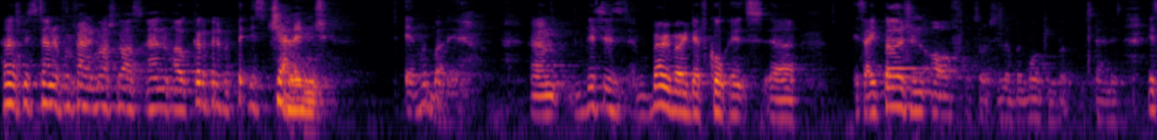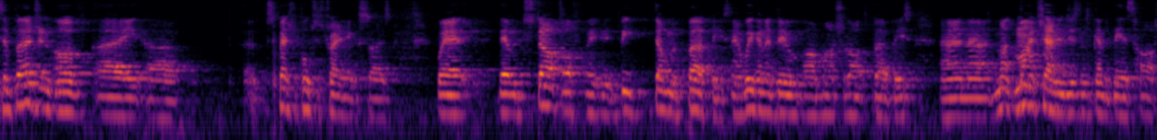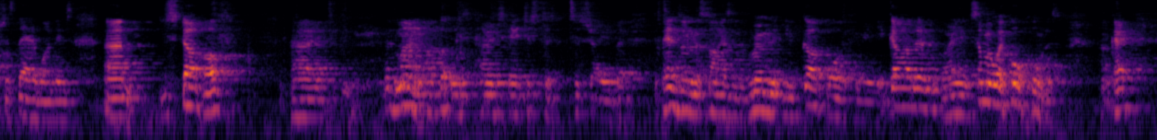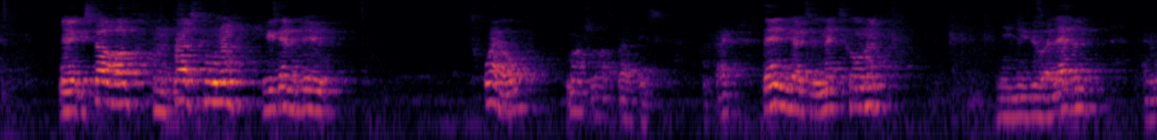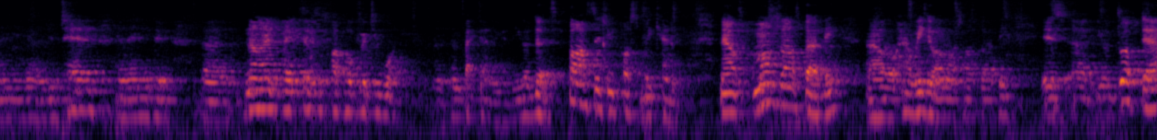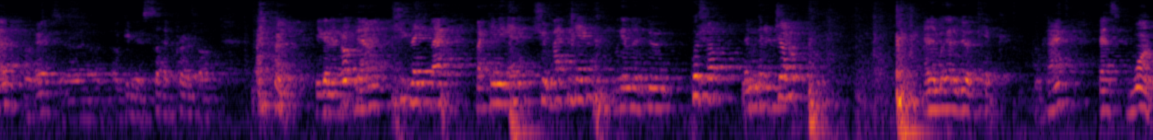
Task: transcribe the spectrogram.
Hello, it's Mr. Tanner from Founding Martial Arts, and I've got a bit of a fitness challenge to everybody. Um, this is very, very difficult. It's uh, it's a version of. Sorry, it's a little bit wonky, but stand. It's a version of a, uh, a special forces training exercise where they would start off, it'd be done with burpees. Now we're going to do our martial arts burpees, and uh, my, my, challenge isn't going to be as harsh as their one is. Um, you start off, uh, at the moment I've got these cones here just to, to show you, but depends on the size of the room that you've got, or if you're in your garden, or anything, somewhere with four corners, okay? Now you start off on the first corner, you're going to do 12 martial arts burpees. Okay. Then you go to the next corner, and then you do 11, and then you're going to do 10, and then you do uh, 9, 8, 7, 6, 5, 4, 3, 2, 1, and back down again. You've got to do it as fast as you possibly can. Now, martial arts burpee, uh, or how we do our martial arts burpee, is uh, you'll drop down, okay, so uh, I'll give you a side profile. you're going to drop down, shoot legs back, back in again, shoot back again. We're going to do push up, then we're going to jump, and then we're going to do a kick. Okay? That's one.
